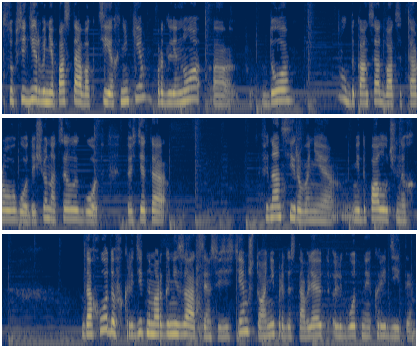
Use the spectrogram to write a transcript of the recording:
субсидирование поставок техники продлено а, до ну, до конца 2022 года, еще на целый год. То есть это финансирование недополученных доходов кредитным организациям в связи с тем, что они предоставляют льготные кредиты.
